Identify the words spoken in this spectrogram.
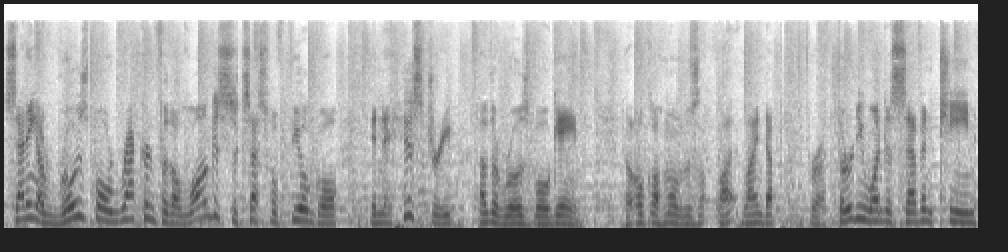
setting a Rose Bowl record for the longest successful field goal in the history of the Rose Bowl game. Now, Oklahoma was lined up for a 31 17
